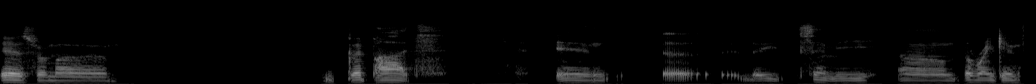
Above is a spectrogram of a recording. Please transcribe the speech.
it is from uh Goodpods and uh they sent me um the rankings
